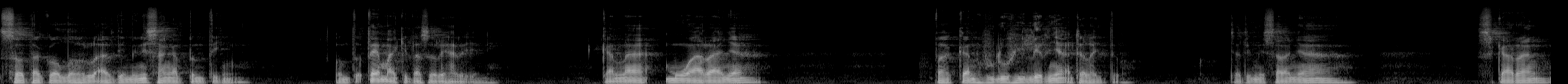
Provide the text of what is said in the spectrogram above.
Sadaqallahul azim ini sangat penting Untuk tema kita sore hari ini Karena muaranya Bahkan hulu hilirnya adalah itu jadi misalnya sekarang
